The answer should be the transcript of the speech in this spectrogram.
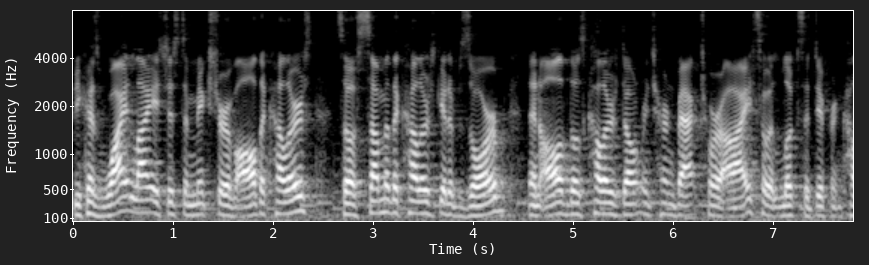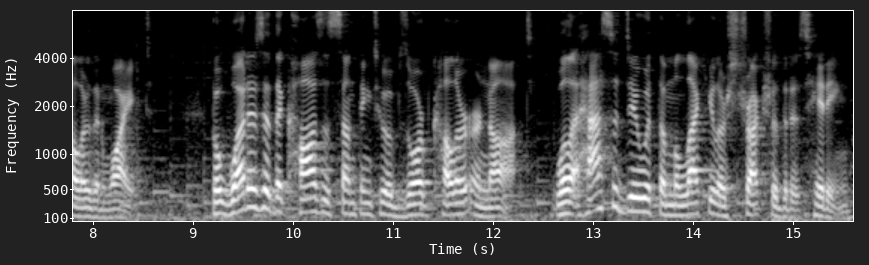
Because white light is just a mixture of all the colors, so if some of the colors get absorbed, then all of those colors don't return back to our eye, so it looks a different color than white. But what is it that causes something to absorb color or not? Well, it has to do with the molecular structure that it's hitting.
